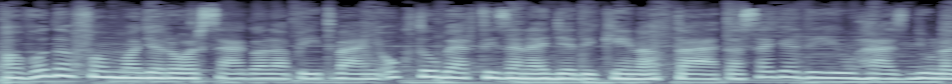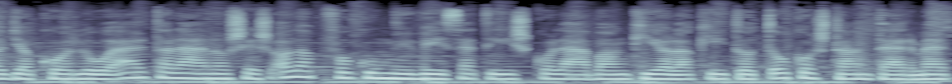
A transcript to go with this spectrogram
A Vodafone Magyarország Alapítvány október 11-én adta át a Szegedi Juhász Gyula gyakorló általános és alapfokú művészeti iskolában kialakított okostantermet,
